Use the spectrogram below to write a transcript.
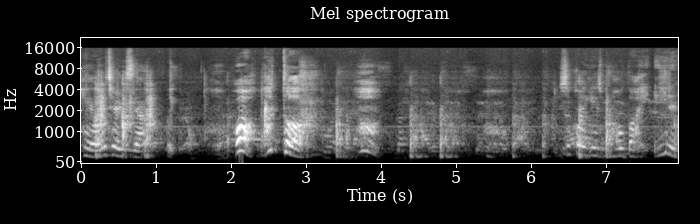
Here, let me turn this down. Wait. Oh, what the? This looks like he's been held by Eden.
